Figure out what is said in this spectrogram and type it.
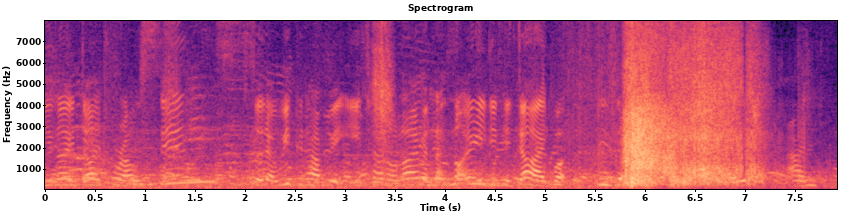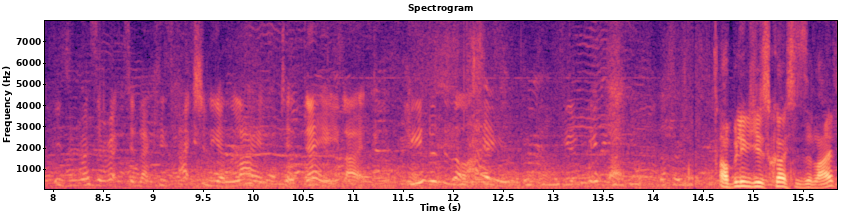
you know died for our sins so that we could have the eternal life and that not only did he die but he's and is resurrected like he's actually alive today like Jesus is alive. I believe Jesus Christ is alive.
